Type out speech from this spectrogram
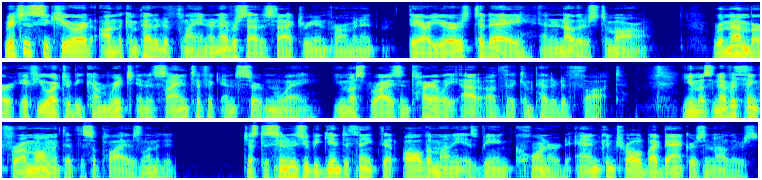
Riches secured on the competitive plane are never satisfactory and permanent. They are yours today and another's tomorrow. Remember, if you are to become rich in a scientific and certain way, you must rise entirely out of the competitive thought. You must never think for a moment that the supply is limited. Just as soon as you begin to think that all the money is being cornered and controlled by bankers and others,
